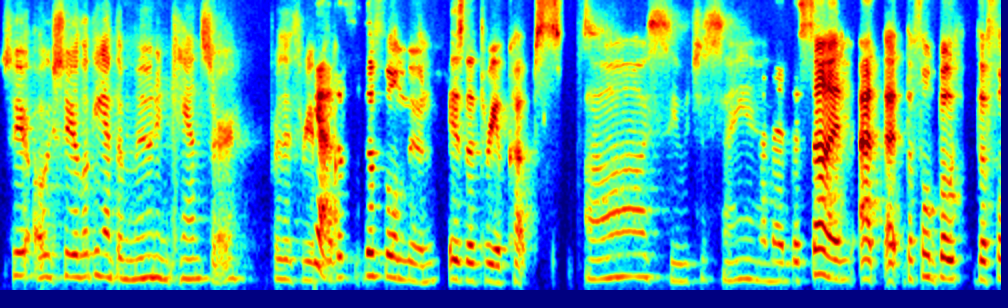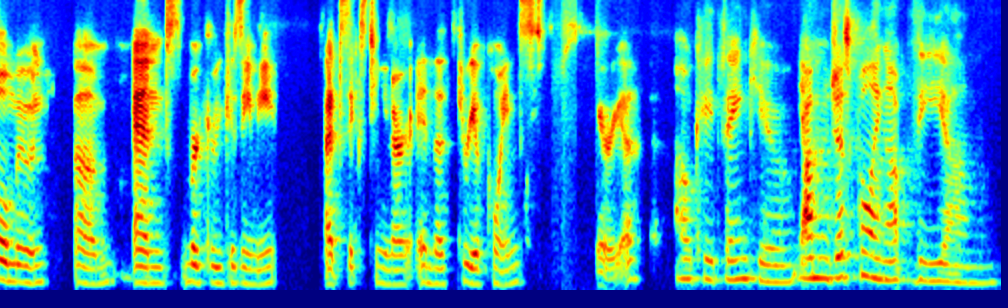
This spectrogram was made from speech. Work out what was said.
So you're oh, so you're looking at the moon in Cancer for the three. Yeah, the, the full moon is the three of cups. Oh, I see what you're saying. And then the sun at, at the full both the full moon um, and Mercury Cazimi at 16 are in the three of coins area. Okay, thank you. I'm just pulling up the um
